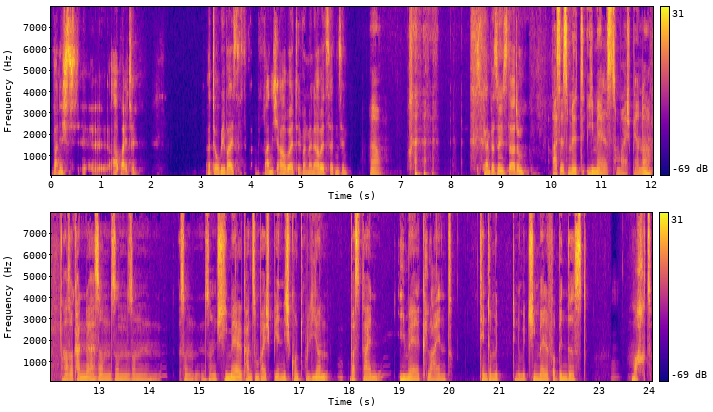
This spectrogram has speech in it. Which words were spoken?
wann ich äh, arbeite. Adobe weiß, wann ich arbeite, wann meine Arbeitszeiten sind. Ja. das ist kein persönliches Datum. Was ist mit E-Mails zum Beispiel, ne? Also kann äh, so ein, so ein, so ein, so ein, so ein Gmail kann zum Beispiel nicht kontrollieren, was dein E-Mail-Client den du mit, den du mit Gmail verbindest, macht.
